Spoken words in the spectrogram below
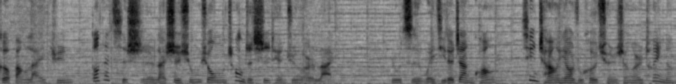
各方来军，都在此时来势汹汹，冲着世田军而来。如此危急的战况，信长要如何全身而退呢？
